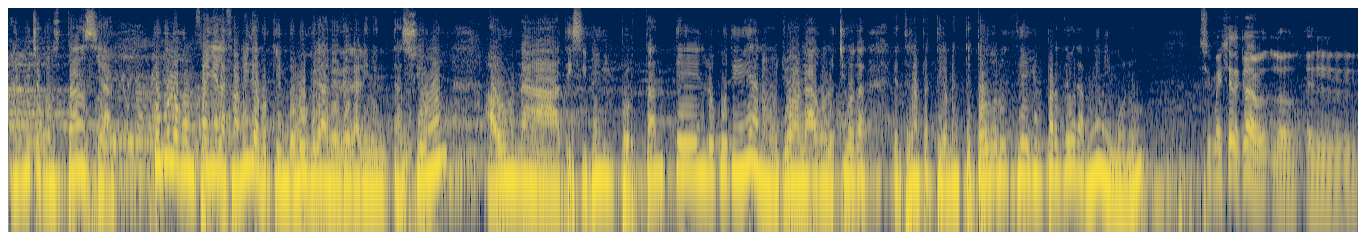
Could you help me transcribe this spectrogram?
hay mucha constancia. ¿Cómo lo acompaña la familia? Porque involucra desde la alimentación a una disciplina importante en lo cotidiano. Yo hablaba con los chicos acá, entrenan prácticamente todos los días y un par de horas mínimo, ¿no? Sí, imagínate, claro, el,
